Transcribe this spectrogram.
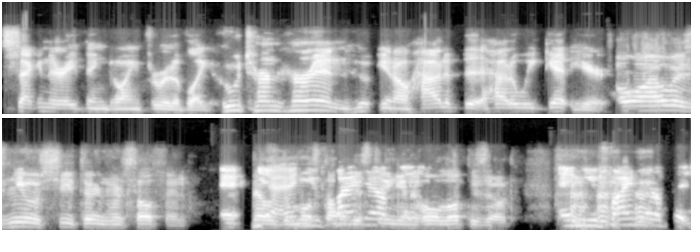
secondary thing going through it of like who turned her in, who, you know, how did the, how do we get here? Oh, I always knew she turned herself in. And, That yeah, was the and you most find obvious out thing in the whole episode. and you find out that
